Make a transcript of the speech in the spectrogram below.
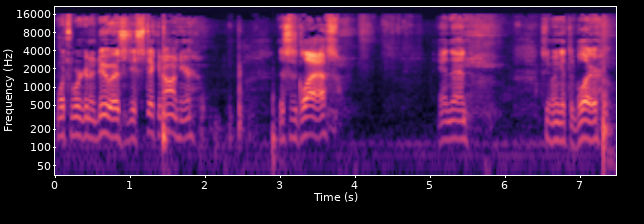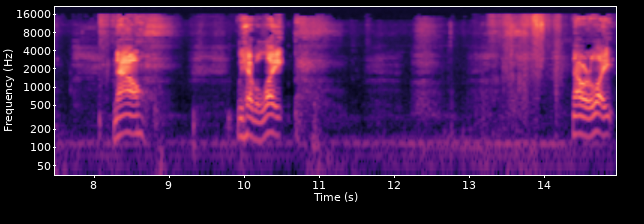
What we're going to do is just stick it on here. This is glass. And then, see if I can get the glare. Now, we have a light. Now our light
